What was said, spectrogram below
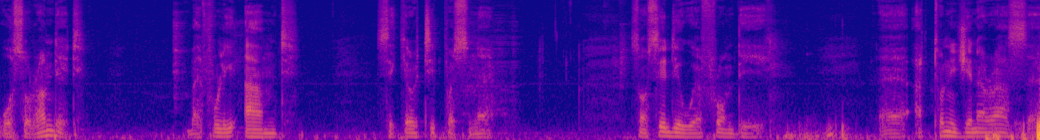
was surrounded by fully armed security personnel. Some say they were from the uh, Attorney General's uh,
